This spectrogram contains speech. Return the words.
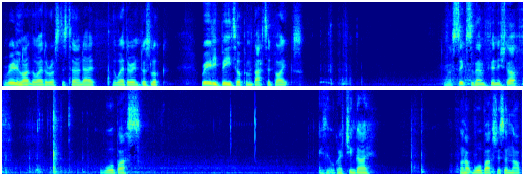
Really like the way the rust has turned out, the weathering, just look really beat up and battered bikes. Now six of them finished off. War Boss His little Gretchin guy. Well, not Warboss, just a nob.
